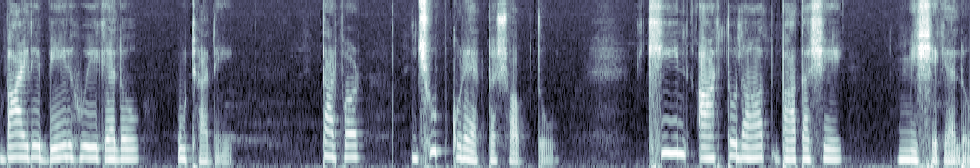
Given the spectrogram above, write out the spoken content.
বাইরে বের হয়ে গেল উঠানে। তারপর ঝুপ করে একটা শব্দ। ক্ষীণ আর্তনাদ বাতাসে মিশে গেল।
